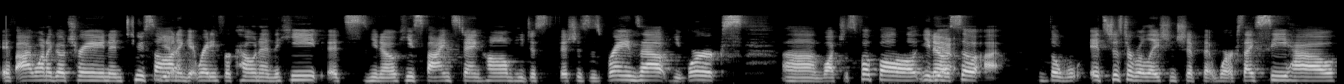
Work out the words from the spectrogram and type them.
If I want to go train in Tucson yeah. and get ready for Kona in the heat, it's, you know, he's fine staying home. He just fishes his brains out. He works, um, watches football, you know, yeah. so I, the, it's just a relationship that works. I see how,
